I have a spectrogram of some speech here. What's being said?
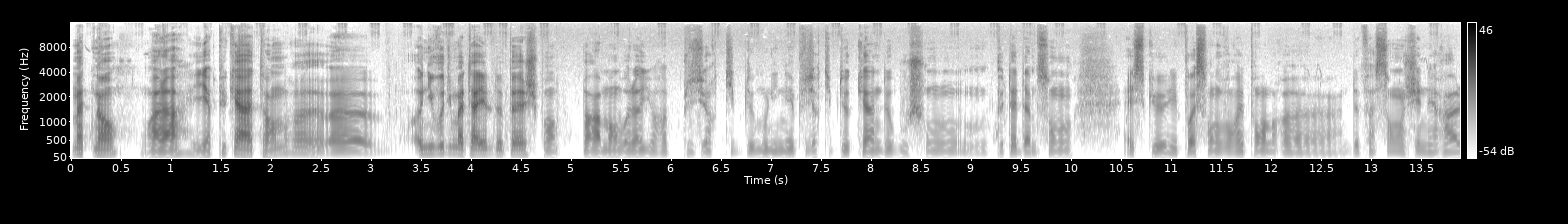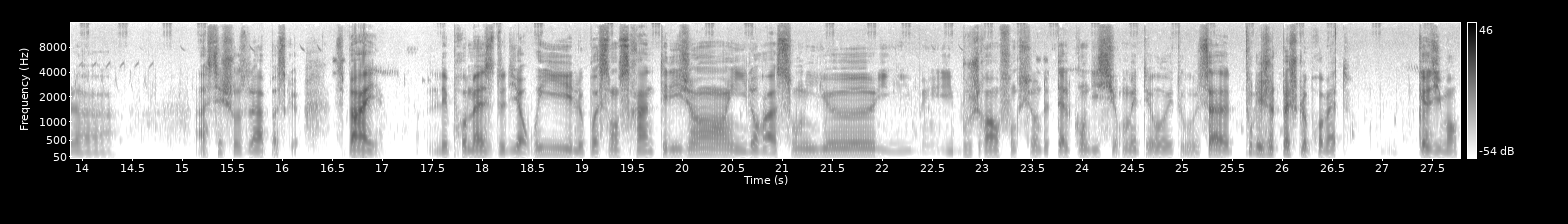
Maintenant, voilà, il n'y a plus qu'à attendre. Euh, au niveau du matériel de pêche, apparemment, voilà, il y aura plusieurs types de moulinets, plusieurs types de cannes, de bouchons, peut-être d'hameçons. Est-ce que les poissons vont répondre euh, de façon générale euh, à ces choses-là? Parce que c'est pareil, les promesses de dire oui, le poisson sera intelligent, il aura son milieu, il, il bougera en fonction de telles conditions météo et tout. Ça, tous les jeux de pêche le promettent quasiment,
